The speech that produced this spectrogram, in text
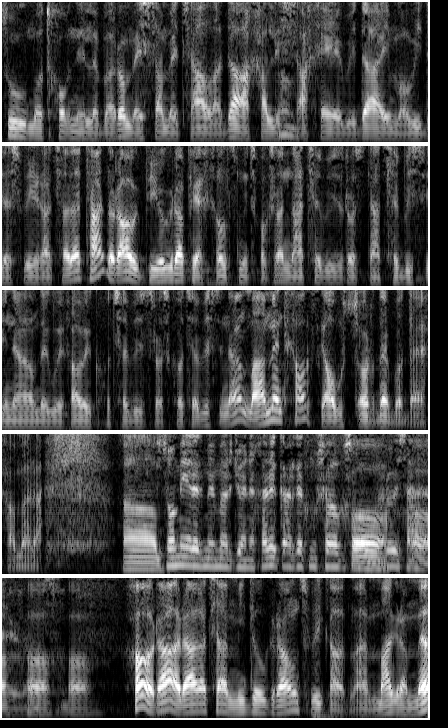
სულ მოთხოვნილება რომ მესამე ძალა და ახალი სახეები და აი მოვიდეს ვიღაცა და თან რავი ბიოგრაფია ხელს მიწყობს რა ნაცების დროს ნაცების წინააღმდეგ ვიყავი კოცების დროს კოცების წინააღმდეგ მომენტ ხალხს გაუსწორდებოდა ეხა მაგრამ აა ზომიერად მემარჯვენე ხარ კარგად მუშაობს ხოლმე რომ ის არ არის ხო ხო. ხო რა რაღაცა middle grounds ვიყავ მაგრამ მე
